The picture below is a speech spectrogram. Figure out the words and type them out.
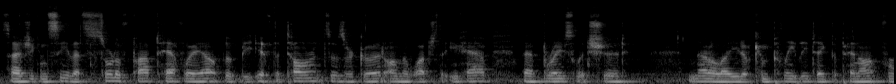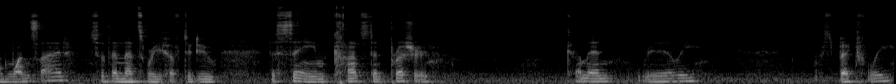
so as you can see, that's sort of popped halfway out, but if the tolerances are good on the watch that you have, that bracelet should not allow you to completely take the pin off from one side. So then that's where you have to do the same constant pressure. Come in really respectfully,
